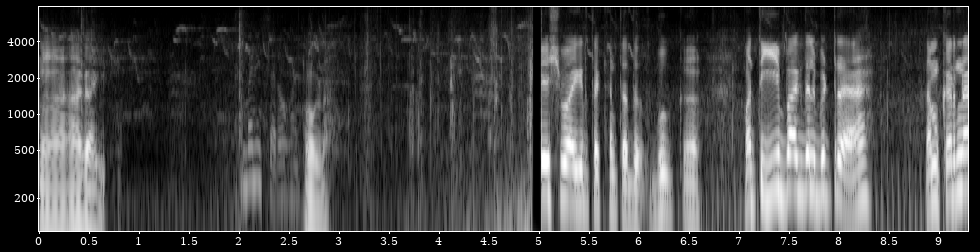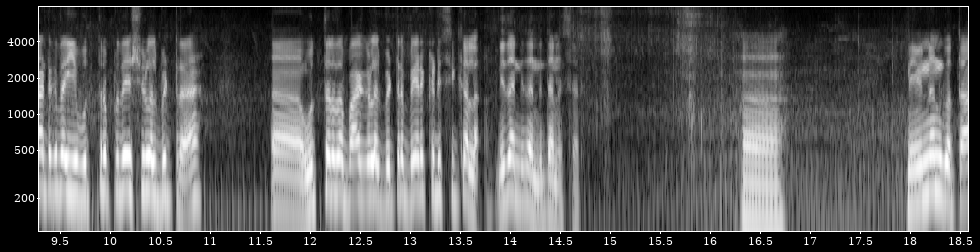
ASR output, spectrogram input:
ಆ, ಹಾಗಾಗಿ. ಬನ್ನಿ ಸರ್ ಹೋಗೋಣ. ಹೋಗೋಣ. ವಿಶೇಷವಾಗಿರ್ತಕ್ಕಂಥದ್ದು ಭೂ ಮತ್ತು ಈ ಭಾಗದಲ್ಲಿ ಬಿಟ್ಟರೆ ನಮ್ಮ ಕರ್ನಾಟಕದ ಈ ಉತ್ತರ ಪ್ರದೇಶಗಳಲ್ಲಿ ಬಿಟ್ಟರೆ ಉತ್ತರದ ಭಾಗಗಳಲ್ಲಿ ಬಿಟ್ಟರೆ ಬೇರೆ ಕಡೆ ಸಿಕ್ಕಲ್ಲ ನಿಧಾನ ನಿಧಾನ ನಿಧಾನ ಸರ್. ಹಾಂ. ನೀವು ಇನ್ನೊಂದು ಗೊತ್ತಾ?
